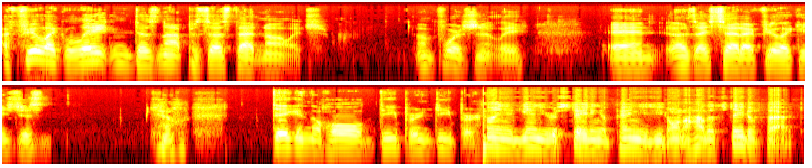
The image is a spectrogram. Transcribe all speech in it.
I feel like Leighton does not possess that knowledge, unfortunately. And as I said, I feel like he's just, you know, digging the hole deeper and deeper. Again, you're stating opinions. You don't know how to state a fact,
